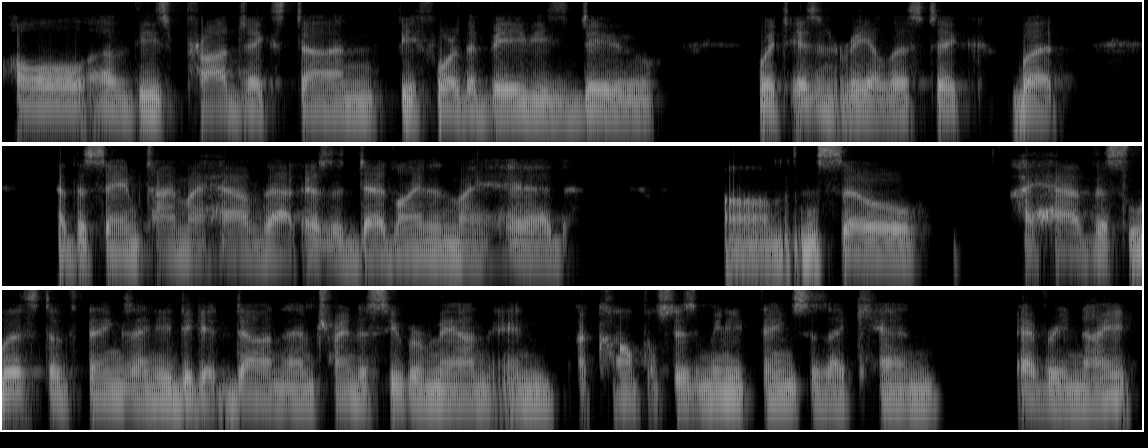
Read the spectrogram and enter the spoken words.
all of these projects done before the baby's due, which isn't realistic. But at the same time, I have that as a deadline in my head. Um, and so I have this list of things I need to get done. And I'm trying to Superman and accomplish as many things as I can every night.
